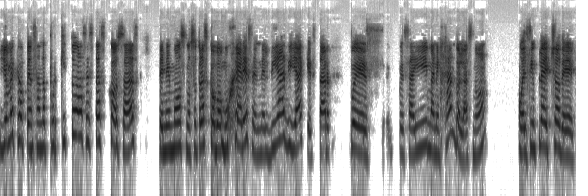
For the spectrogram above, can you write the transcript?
yo me quedo pensando, ¿por qué todas estas cosas tenemos nosotras como mujeres en el día a día que estar pues, pues ahí manejándolas, ¿no? O el simple hecho de,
